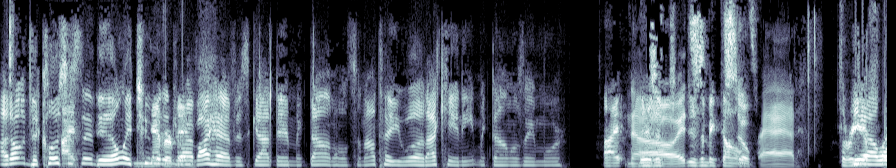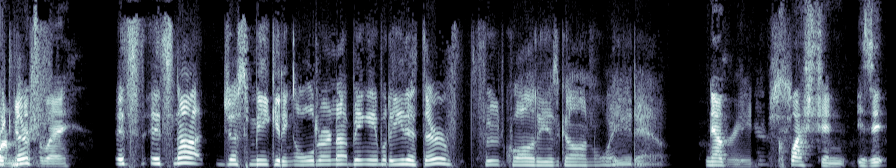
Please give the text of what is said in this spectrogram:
I don't. The closest, I've thing, the only two minute drive been. I have is goddamn McDonald's, and I'll tell you what, I can't eat McDonald's anymore. I No, there's a it's there's a McDonald's so bad. three Yeah, or four like, they're- minutes away. It's it's not just me getting older and not being able to eat it. Their food quality has gone way down. Now, Agreed. question: Is it?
